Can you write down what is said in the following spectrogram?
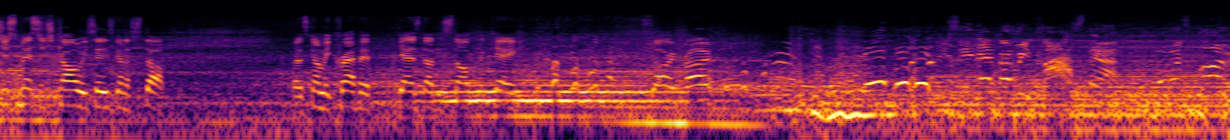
Just messaged Cole, he said he's going to stop. But it's gonna be crap if Gaz doesn't stop the keg. Sorry, bro. You see that, bro? We passed now. It was close.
